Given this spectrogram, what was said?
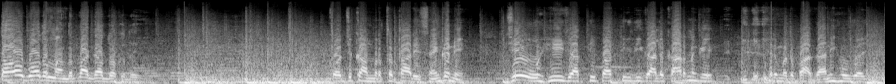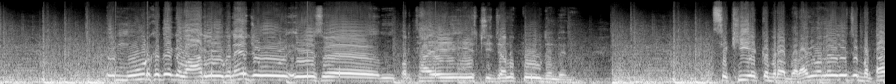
ਤਾਂ ਉਹ ਬਹੁਤ ਮੰਦਭਾਗਾ ਦੁਖਦੇ ਕੁਝ ਕੁ ਅੰਮ੍ਰਿਤਧਾਰੀ ਸਿੰਘ ਨੇ ਜੇ ਉਹੀ ਜਾਤੀ ਪਾਤੀ ਦੀ ਗੱਲ ਕਰਨਗੇ ਫਿਰ ਮਤਭਾਗਾ ਨਹੀਂ ਹੋਊਗਾ ਜੀ। ਤੇ ਮੂਰਖ ਤੇ ਗਵਾਰ ਲੋਕ ਨੇ ਜੋ ਇਸ ਅਮ, ਪ੍ਰਥਾਏ ਇਸ ਚੀਜ਼ਾਂ ਨੂੰ ਤੂਲ ਦਿੰਦੇ ਨੇ। ਸਿੱਖੀ ਇੱਕ ਬਰਾਬਰ ਆ ਕਿ ਮਤਲਬ ਇਹਦੇ ਚ ਬੱਟਾ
